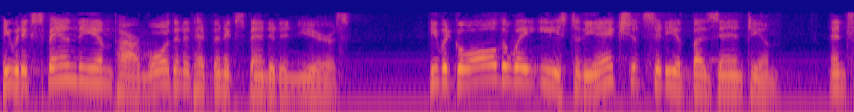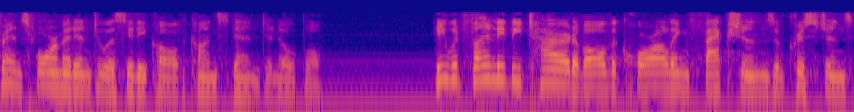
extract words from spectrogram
he would expand the empire more than it had been expanded in years. He would go all the way east to the ancient city of Byzantium and transform it into a city called Constantinople. He would finally be tired of all the quarreling factions of Christians,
